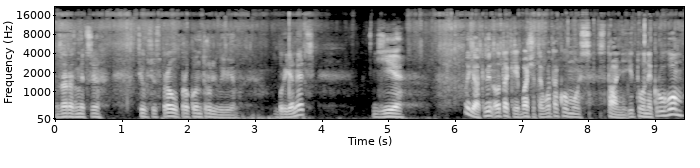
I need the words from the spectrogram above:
Зараз ми цю, цю всю справу проконтролюємо. Бур'янець є. Ну як, він отакий, бачите, в такому ось стані. І то не кругом.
